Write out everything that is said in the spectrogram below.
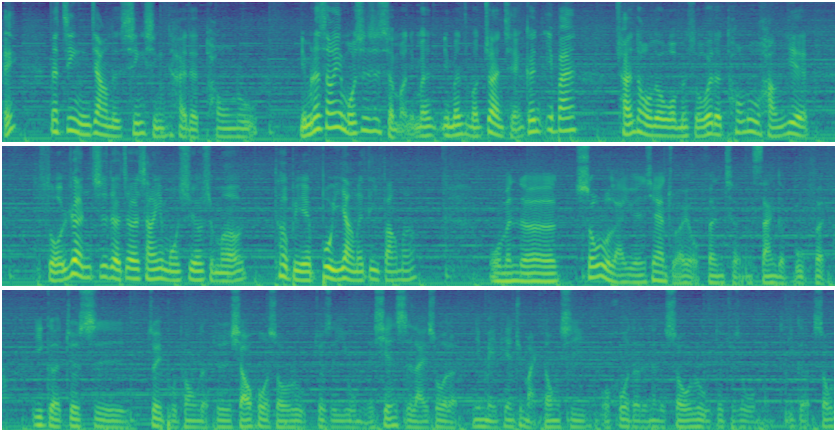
哎。那经营这样的新形态的通路，你们的商业模式是什么？你们你们怎么赚钱？跟一般传统的我们所谓的通路行业所认知的这个商业模式有什么特别不一样的地方吗？我们的收入来源现在主要有分成三个部分，一个就是最普通的，就是销货收入，就是以我们的鲜食来说了，你每天去买东西，我获得的那个收入，这就是我们一个收入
